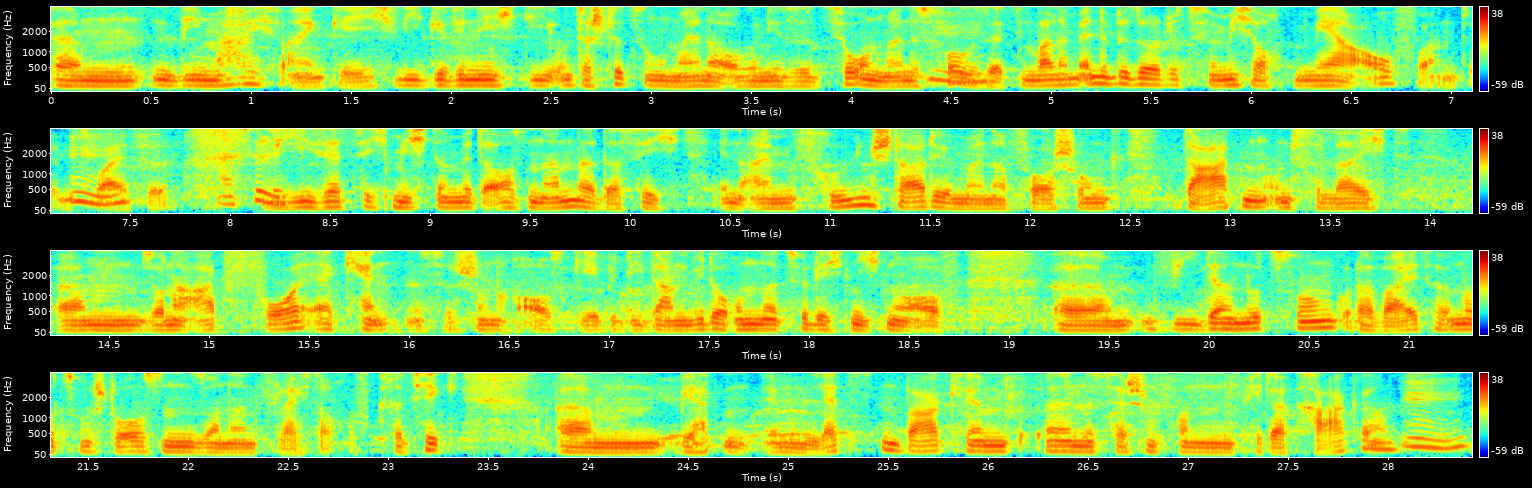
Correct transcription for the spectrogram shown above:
ähm, wie mache ich es eigentlich? Wie gewinne ich die Unterstützung meiner Organisation, meines mhm. Vorgesetzten? Weil am Ende bedeutet es für mich auch mehr Aufwand im mhm. Zweifel. Natürlich. Wie setze ich mich damit auseinander, dass ich in einem frühen Stadium meiner Forschung Daten und vielleicht ähm, so eine Art Vorerkenntnisse schon rausgebe, die dann wiederum natürlich nicht nur auf ähm, Wiedernutzung oder Weiternutzung stoßen, sondern vielleicht auch auf Kritik. Ähm, wir hatten im letzten Barcamp äh, eine Session von Peter Kraker. Mhm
